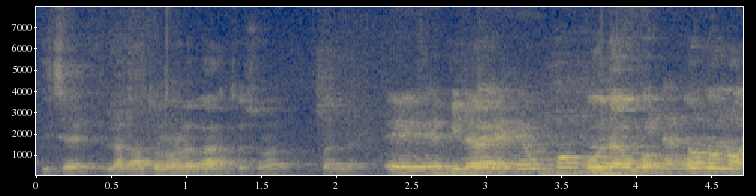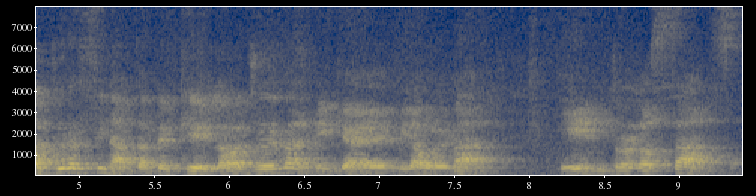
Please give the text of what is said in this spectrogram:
dice lavato o non lavato, insomma, quando- Eh, è binario. beh, è un po' più raffinata, no, no, no, è più raffinata perché il lavaggio delle mani mica è mi lavo le mani, entro nella stanza,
